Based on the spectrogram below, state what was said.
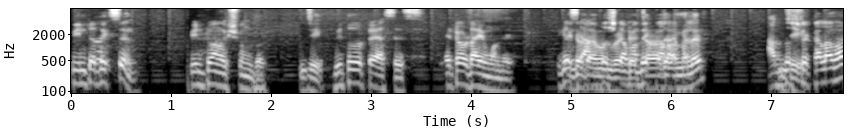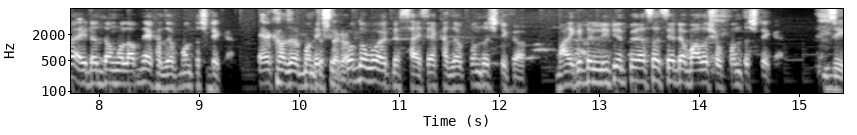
প্রিন্টটা দেখছেন? প্রিন্টটা অনেক সুন্দর। জি। ভিতরটা অ্যাসেস এটাও ডায়মন্ডের ঠিক আছে? আমাদের আট দশটা কালার হয় এটার দাম হলো আপনি এক হাজার পঞ্চাশ টাকা। এক হাজার পঞ্চাশ টাকা। কত বড় একটা সাইজ এক হাজার পঞ্চাশ টাকা। মার্কেটের লিটার প্রাইস আছে এটা বারোশো পঞ্চাশ টাকা। জি।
